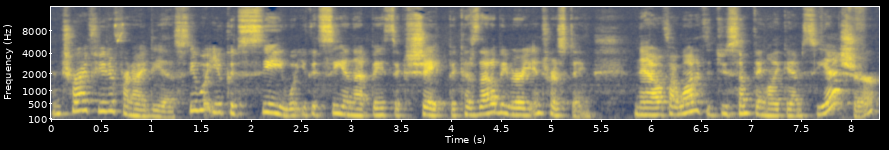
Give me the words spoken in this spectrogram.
and try a few different ideas. See what you could see, what you could see in that basic shape, because that'll be very interesting. Now, if I wanted to do something like MC Escher,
